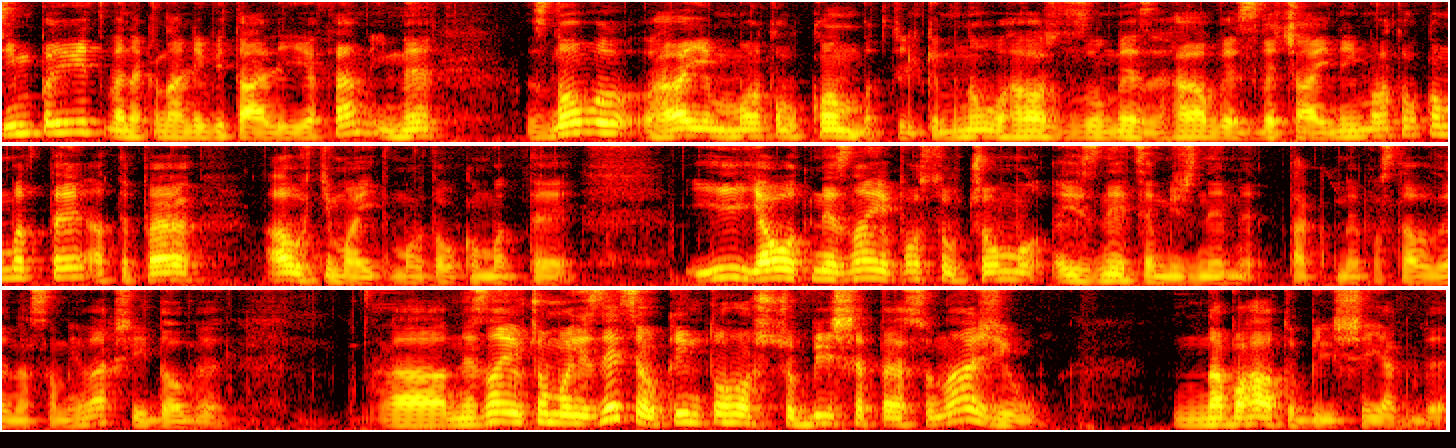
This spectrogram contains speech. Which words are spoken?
Всім привіт! Ви на каналі Віталій ФМ і ми знову граємо Mortal Kombat. Тільки минулого разу ми грали звичайний Mortal Kombat 3, а тепер Ultimate Mortal Kombat 3. І я от не знаю просто в чому різниця між ними. Так, ми поставили на самий легший, добре. Не знаю в чому різниця, окрім того, що більше персонажів, набагато більше якби.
